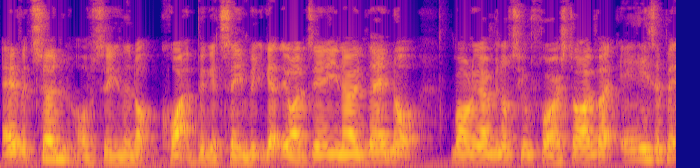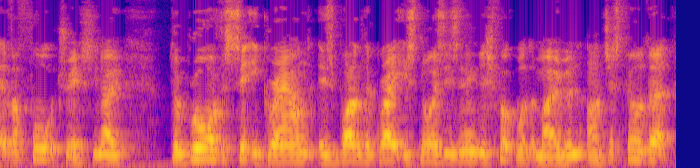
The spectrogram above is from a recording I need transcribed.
Everton, obviously, they're not quite a bigger team, but you get the idea. You know, they're not rolling over Nottingham Forest either. Uh, it is a bit of a fortress. You know, the roar of a city ground is one of the greatest noises in English football at the moment. I just feel that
